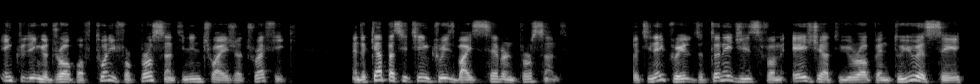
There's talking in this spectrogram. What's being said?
including a drop of 24% in intra-Asia traffic, and the capacity increased by 7%. But in April, the tonnages from Asia to Europe and to USA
